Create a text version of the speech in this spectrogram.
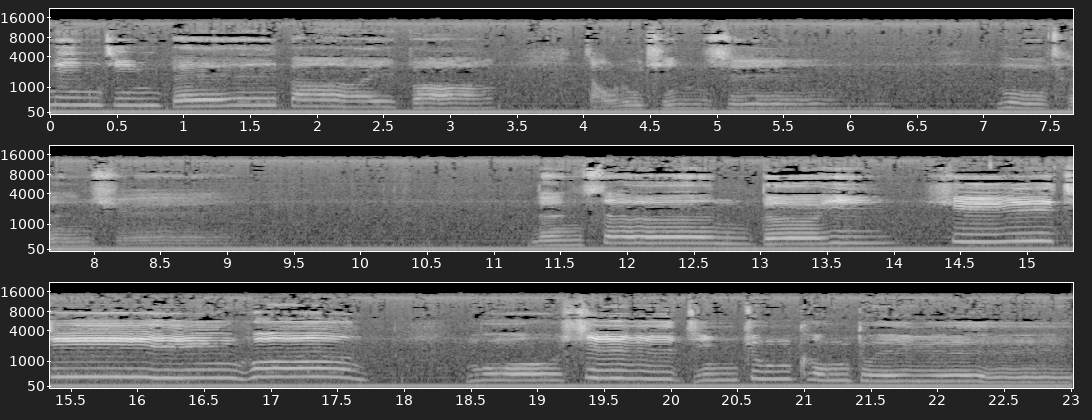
明镜悲白发，朝如青丝暮成雪。人生得意须尽欢，莫使镜中空对月。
